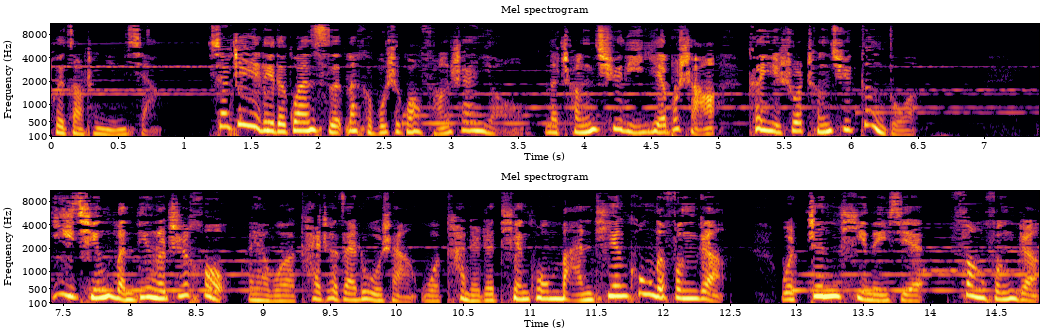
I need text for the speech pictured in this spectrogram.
会造成影响。像这一类的官司，那可不是光房山有，那城区里也不少，可以说城区更多。疫情稳定了之后，哎呀，我开车在路上，我看着这天空满天空的风筝，我真替那些放风筝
